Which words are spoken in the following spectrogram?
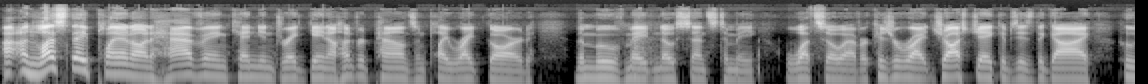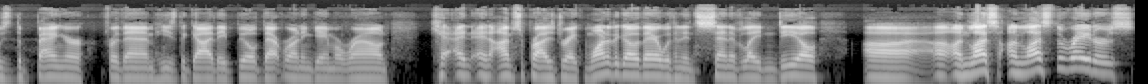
Uh, unless they plan on having Kenyan Drake gain 100 pounds and play right guard, the move made no sense to me whatsoever. Because you're right. Josh Jacobs is the guy who's the banger for them. He's the guy they build that running game around. And, and I'm surprised Drake wanted to go there with an incentive laden deal. Uh, uh, unless unless the Raiders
